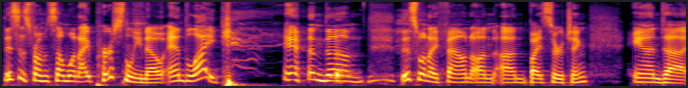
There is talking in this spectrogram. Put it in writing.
this is from someone I personally know and like. and um, this one I found on on by searching and uh,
